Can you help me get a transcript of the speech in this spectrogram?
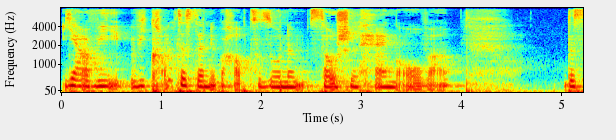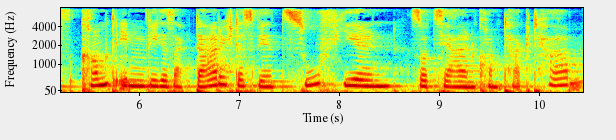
ja, wie, wie kommt es denn überhaupt zu so einem Social Hangover? Das kommt eben, wie gesagt, dadurch, dass wir zu vielen sozialen Kontakt haben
